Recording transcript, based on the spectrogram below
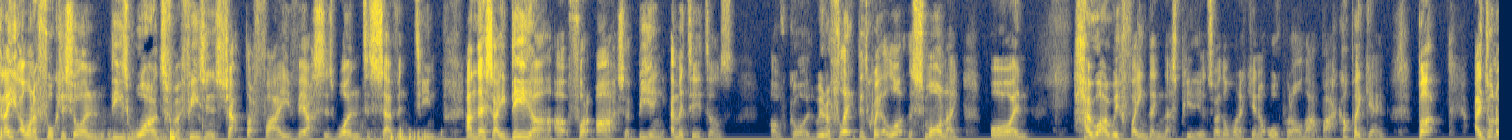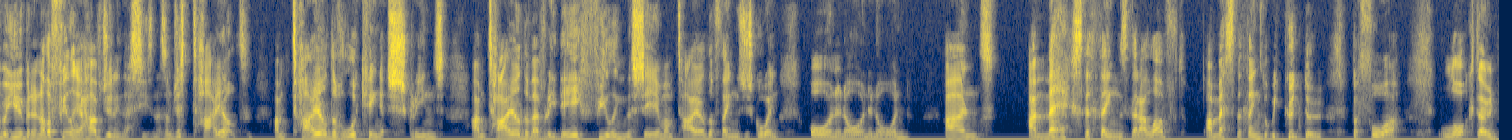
Tonight, I want to focus on these words from Ephesians chapter 5, verses 1 to 17, and this idea uh, for us of being imitators of God. We reflected quite a lot this morning on how are we finding this period, so I don't want to kind of open all that back up again. But I don't know about you, but another feeling I have during this season is I'm just tired. I'm tired of looking at screens. I'm tired of every day feeling the same. I'm tired of things just going on and on and on. And I miss the things that I loved. I miss the things that we could do before lockdown.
